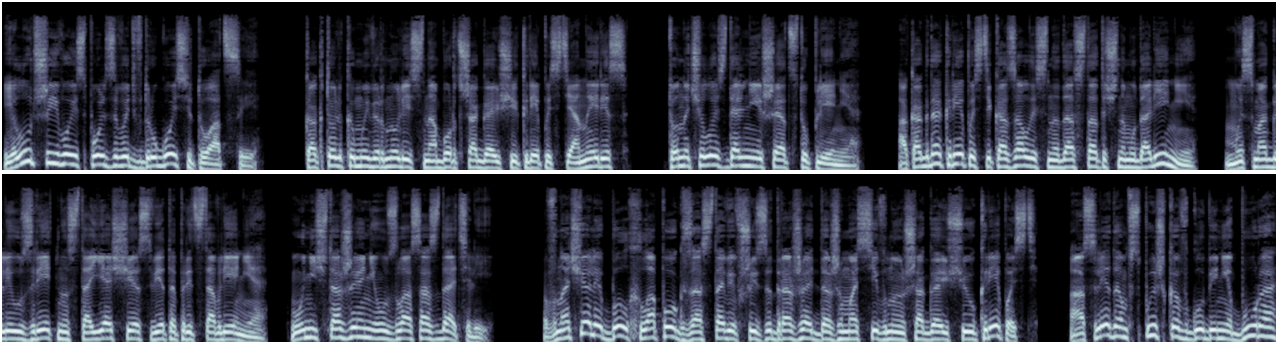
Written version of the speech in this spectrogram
и лучше его использовать в другой ситуации. Как только мы вернулись на борт шагающей крепости Анерис, то началось дальнейшее отступление. А когда крепость оказалась на достаточном удалении, мы смогли узреть настоящее светопредставление, уничтожение узла создателей. Вначале был хлопок, заставивший задрожать даже массивную шагающую крепость, а следом вспышка в глубине бура,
